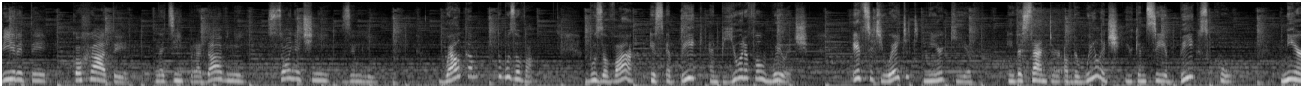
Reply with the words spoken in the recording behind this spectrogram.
вірити, кохати на цій прадавній сонячній землі. Welcome to Buzova. Buzova is a big and beautiful village. It's situated near Kiev. In the center of the village, you can see a big school. Near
